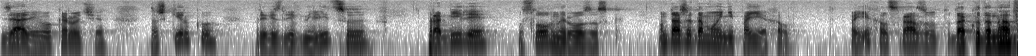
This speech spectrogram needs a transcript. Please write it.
Взяли его, короче, за шкирку, привезли в милицию, пробили условный розыск. Он даже домой не поехал. Поехал сразу туда, куда надо.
